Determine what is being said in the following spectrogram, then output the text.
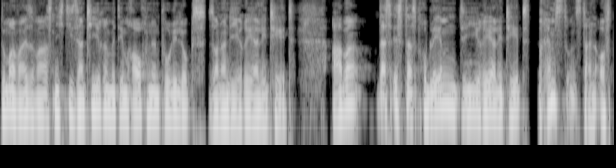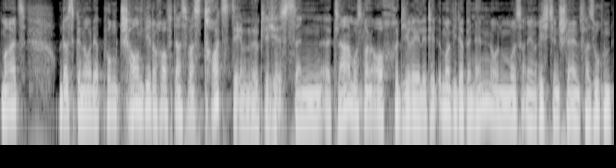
Dummerweise war es nicht die Satire mit dem rauchenden Polylux, sondern die Realität. Aber das ist das Problem. Die Realität bremst uns dann oftmals. Und das ist genau der Punkt. Schauen wir doch auf das, was trotzdem möglich ist. Denn äh, klar muss man auch die Realität immer wieder benennen und muss an den richtigen Stellen versuchen,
